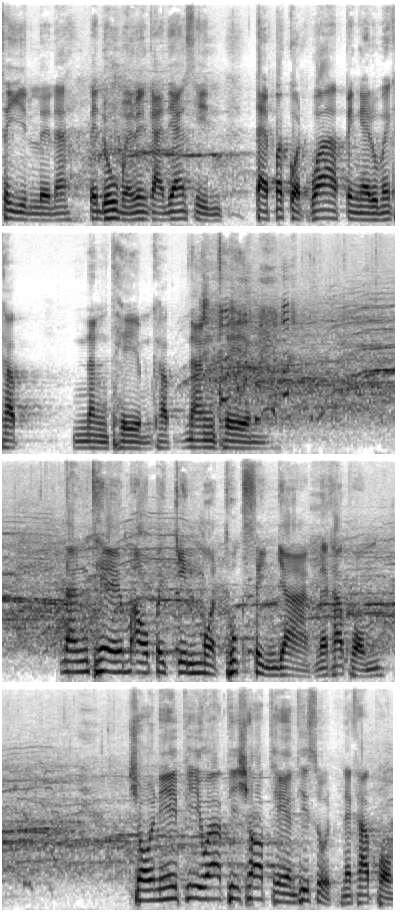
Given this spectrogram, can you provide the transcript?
ซีนเลยนะ เป็นดูเหมือนเป็นการแย่งซีน แต่ปรากฏว่าเป็นไงรู้ไหมครับนางเทมครับนางเทมนางเทมเอาไปกินหมดทุกสิ่งอย่างนะครับผม โชว์นี้พี่ว่าพี่ชอบเทมที่สุดนะครับผม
